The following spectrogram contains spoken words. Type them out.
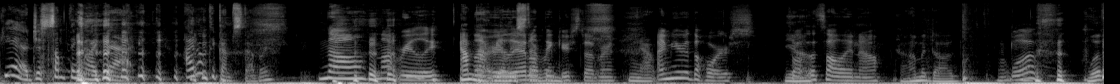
Yeah, just something like that. I don't think I'm stubborn. No, not really. I'm not really I don't think you're stubborn. No. I'm here with the horse. Yeah. Yeah. that's all I know. i'm a dog Woof. Whoop.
